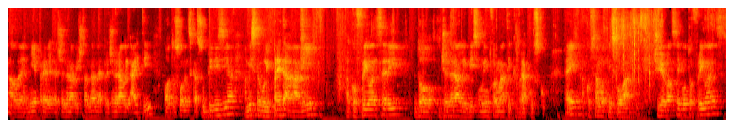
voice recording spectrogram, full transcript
ale nie pre generály štandardné, pre generály IT. Bola to slovenská subdivízia a my sme boli predávaní ako freelanceri do generály Výskum informatik v Rakúsku. Hej, ako samotní Slováci. Čiže vlastne bol to freelance,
